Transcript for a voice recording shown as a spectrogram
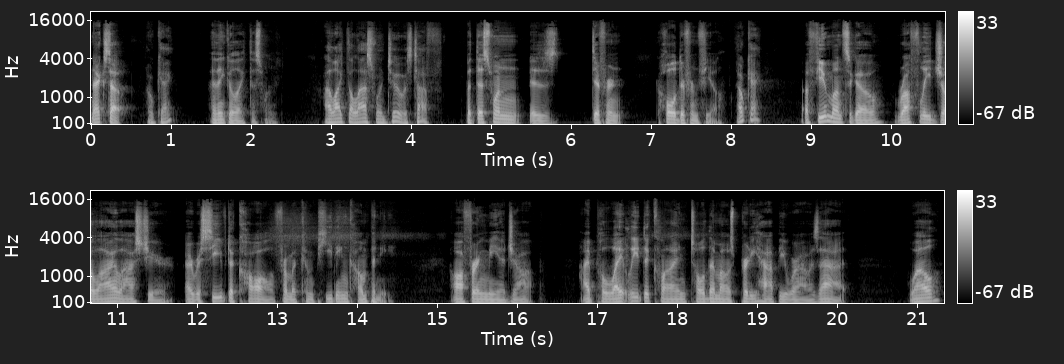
Next up, Okay. I think you'll like this one. I like the last one too. It was tough. but this one is different whole different feel Okay. a few months ago roughly july last year i received a call from a competing company offering me a job. I politely declined told them i was pretty happy where i was at. Well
